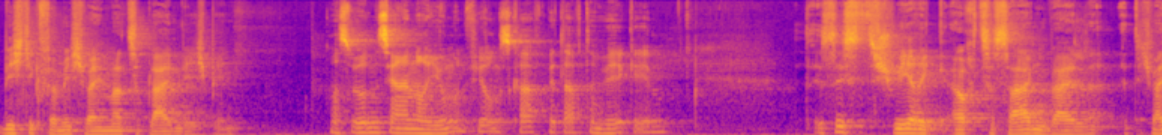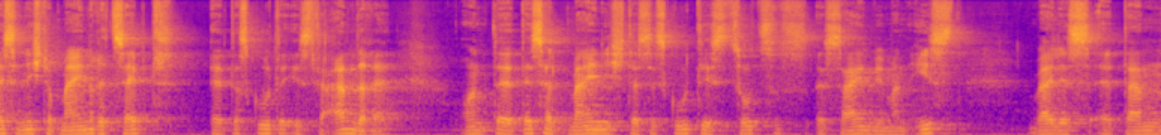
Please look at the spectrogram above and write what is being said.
Wichtig für mich war immer zu bleiben, wie ich bin. Was würden Sie einer jungen Führungskraft mit auf den Weg geben? Es ist schwierig auch zu sagen, weil ich weiß ja nicht, ob mein Rezept äh, das Gute ist für andere. Und äh, deshalb meine ich, dass es gut ist, so zu sein, wie man ist, weil es äh, dann,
